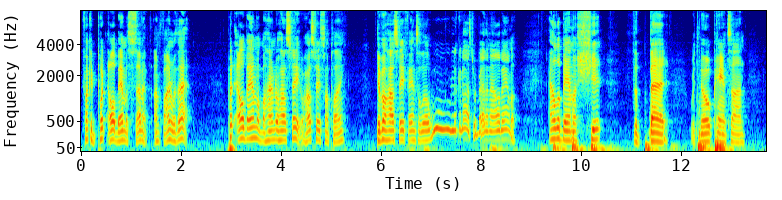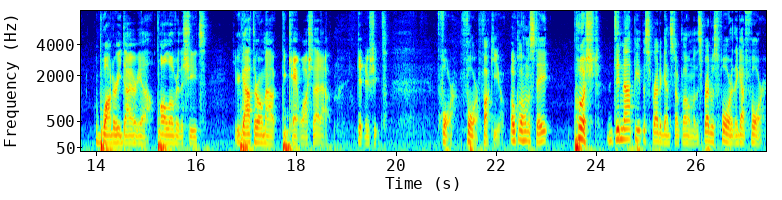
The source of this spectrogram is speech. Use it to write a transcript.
fucking put Alabama seventh. I'm fine with that. Put Alabama behind Ohio State. Ohio State's not playing. Give Ohio State fans a little woo. Look at us. We're better than Alabama. Alabama shit the bed with no pants on, watery diarrhea all over the sheets. You gotta throw them out. You can't wash that out. Get new sheets. Four, four. Fuck you. Oklahoma State pushed, did not beat the spread against Oklahoma. The spread was four. They got four.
